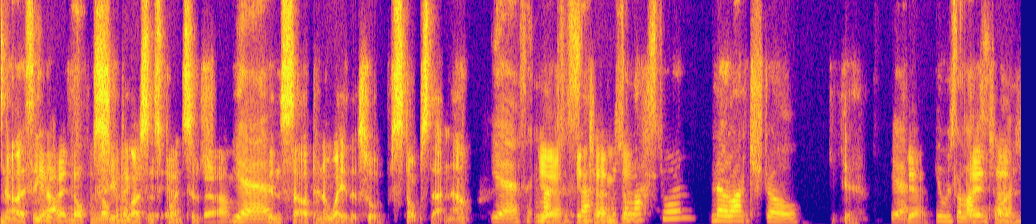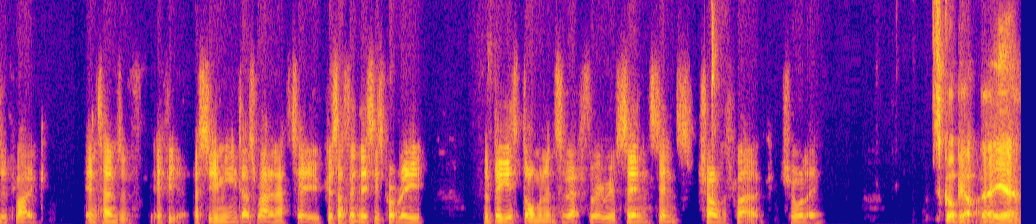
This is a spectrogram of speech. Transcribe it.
No, I think yeah. I mean, not not super license year, points have but, um, Yeah, been set up in a way that sort of stops that now. yeah. I think Yeah, in terms was the of- last one. No, Lance Stroll. Yeah. Yeah, Yeah, he was the But last in terms one. of like, in terms of if he, assuming he does well in F two, because I think this is probably the biggest dominance of F three we've seen since Charles Leclerc, surely. It's got to be up there, yeah.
